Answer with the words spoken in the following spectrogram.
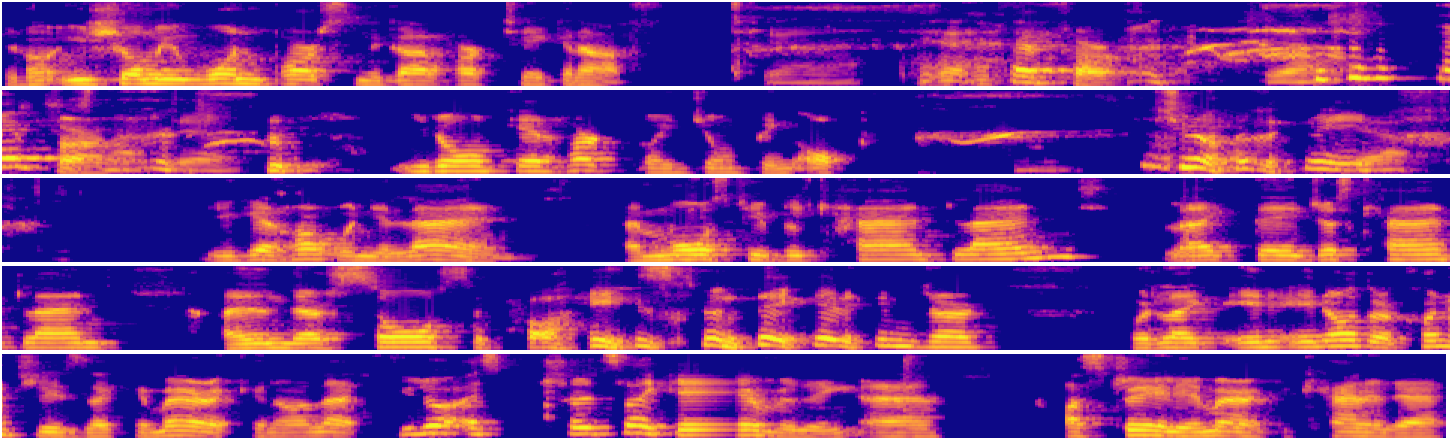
You know, you show me one person that got hurt taking off. Yeah. Ever. Yeah. Ever. Yeah. you don't get hurt by jumping up. Mm. you know what I mean? Yeah you get hurt when you land. And most people can't land, like they just can't land. And then they're so surprised when they get injured. But like in, in other countries like America and all that, if you look, it's like everything. Uh, Australia, America, Canada,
